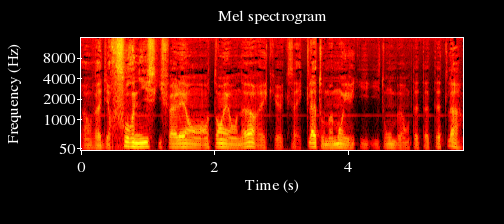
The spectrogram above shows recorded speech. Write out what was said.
on va dire fourni ce qu'il fallait en, temps et en heure et que, ça éclate au moment où il, tombe en tête à tête là.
